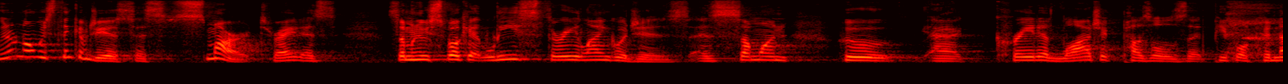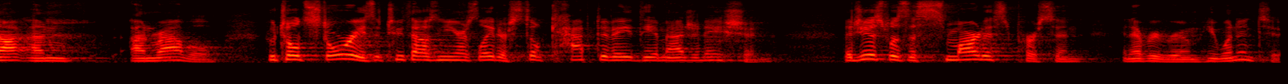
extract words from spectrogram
we don't always think of Jesus as smart, right? As someone who spoke at least three languages, as someone who uh, created logic puzzles that people could not un- unravel, who told stories that 2,000 years later still captivate the imagination. That Jesus was the smartest person in every room he went into.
